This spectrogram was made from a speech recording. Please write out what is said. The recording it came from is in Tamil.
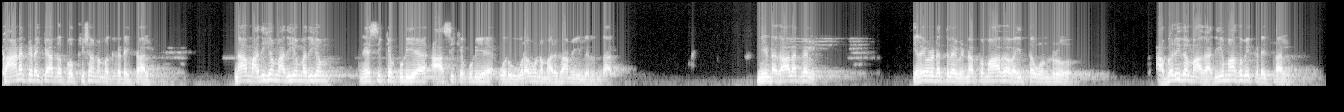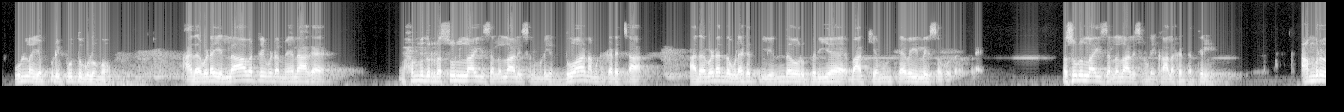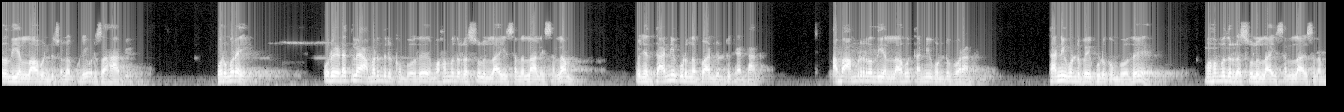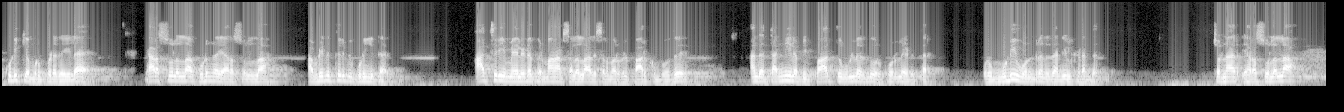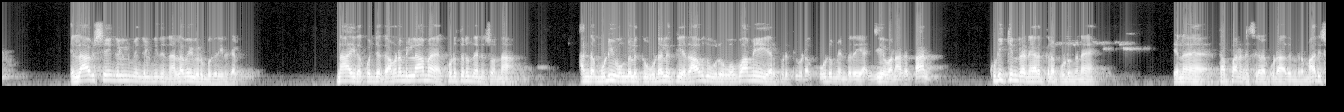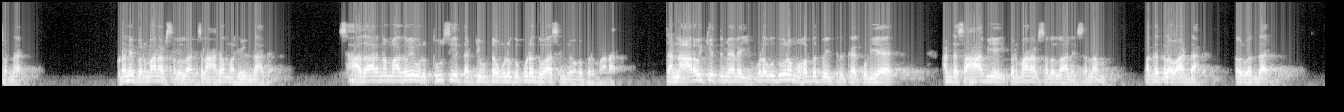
காண கிடைக்காத பொக்கிஷம் நமக்கு கிடைத்தால் நாம் அதிகம் அதிகம் அதிகம் நேசிக்கக்கூடிய ஆசிக்கக்கூடிய ஒரு உறவு நம் அருகாமையில் இருந்தால் நீண்ட காலங்கள் இறைவனிடத்தில் விண்ணப்பமாக வைத்த ஒன்று அபரிதமாக அதிகமாகவே கிடைத்தால் உள்ளம் எப்படி பூத்து குழுமோ அதை விட எல்லாவற்றை விட மேலாக முகமது ரசூல்லாஹி சல்லா அலிஸ்லமுடைய துவா நமக்கு கிடைச்சா அதை விட இந்த உலகத்தில் எந்த ஒரு பெரிய பாக்கியமும் தேவையில்லை சகோதரர்களே. ரசூலுல்லாஹி சல்லா அலிஸ்லமுடைய காலகட்டத்தில் அம்ரு ரதி அல்லாஹு என்று சொல்லக்கூடிய ஒரு சஹாபி ஒரு முறை ஒரு இடத்துல அமர்ந்திருக்கும் போது முகமது ரசூலுல்லாஹி சல்லா அலிசல்லாம் கொஞ்சம் தண்ணி கொடுங்கப்பான்னு சொல்லிட்டு கேட்டாங்க. அப்போ அம்ரு ரதி அல்லாஹு தண்ணி கொண்டு போகிறாங்க தண்ணி கொண்டு போய் கொடுக்கும்போது முகமது ரசூலுல்லாஹி சல்லா அலிஸ்லாம் குடிக்க முற்படுகையில் யார சூழல்லா கொடுங்க யார சூழல்லா அப்படின்னு திருப்பி பிடிங்கிட்டார். ஆச்சரிய மேலிட பெருமானார் சல்லா அலிஸ்லாம் அவர்கள் பார்க்கும்போது அந்த தண்ணியில் அப்படி பார்த்து உள்ளே இருந்து ஒரு பொருளை எடுத்தார். ஒரு முடி ஒன்று அந்த தண்ணியில் கிடந்தது. சொன்னார் யார சூழல்லா எல்லா விஷயங்களிலும் எங்கள் மீது நலவை விரும்புகிறீர்கள். நான் இதை கொஞ்சம் கவனம் இல்லாமல் கொடுத்துருந்தேன்னு சொன்னால் அந்த முடி உங்களுக்கு உடலுக்கு ஏதாவது ஒரு ஒவ்வாமையை ஏற்படுத்தி விடக்கூடும் என்பதை அஞ்சியவனாகத்தான் குடிக்கின்ற நேரத்தில் பிடுங்கினேன் என்னை தப்பாக நினச்சிக்கிறக்கூடாதுன்ற மாதிரி சொன்னார். உடனே பெருமானார் சல்லா அலிஸ்லாம் அகம் மகிழ்ந்தாங்க. சாதாரணமாகவே ஒரு தூசியை தட்டி விட்டவங்களுக்கு கூட துவா செஞ்சவங்க பெருமானார். தன் ஆரோக்கியத்து மேலே இவ்வளவு தூரம் முகப்பத் வைத்திருக்கக்கூடிய அந்த சஹாபியை பெருமானார் சல்லல்லா அலிசல்லாம் பக்கத்தில் வாழ்ந்தாங்க. அவர் வந்தார்.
